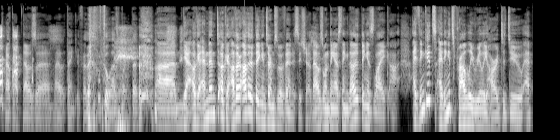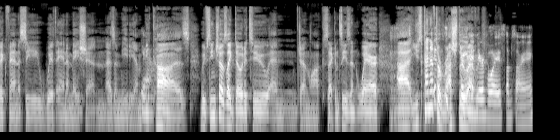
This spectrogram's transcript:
that was uh, uh thank you for the, the last part. But, um, yeah, okay, and then okay, other other thing in terms of a fantasy show. That was one thing I was thinking. The other thing is like, uh, I think it's I think it's probably really hard to do epic fantasy with animation as a medium Yeah. because we've seen shows like Dota two and Genlock second season where uh, you just kind of have to rush through everything. your voice. I'm sorry.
